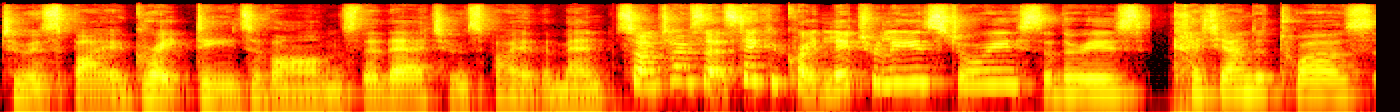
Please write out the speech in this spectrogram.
to inspire great deeds of arms. They're there to inspire the men. Sometimes that's taken quite literally in stories. So there is Chrétien de Troyes'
